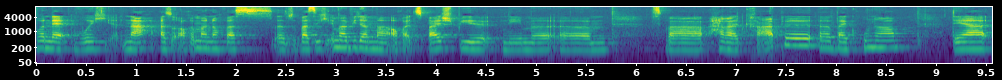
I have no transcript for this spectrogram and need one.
von der, wo ich nach, also auch immer noch was, also was ich immer wieder mal auch als Beispiel nehme, ähm, es war Harald Kratel äh, bei Gruner, der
